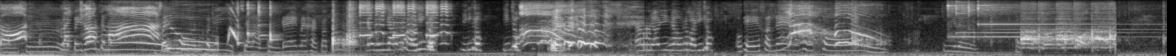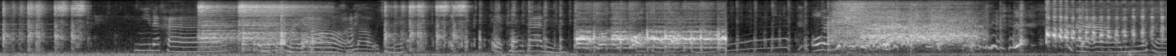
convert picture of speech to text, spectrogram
ปอนเซอร์ เราไปเริ่มกันเลยไปทุลูกกคนคนที่หยิบฉลากคนแรกนะคะ ก็ต้องเรายิงยาวเรายิงฉุกยิงฉุกยิงฉุกเอาเรายิงยาวเรายิงฉุกโอเคคนแรกนะคะทุกคนนี่เลย นี่นะคะคนแรกหนึ่งอย่างค่ะเราใช่ไหมเปิดพร้อมกัน โอ้ยอ่าอ่าอันนี้นะคะ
